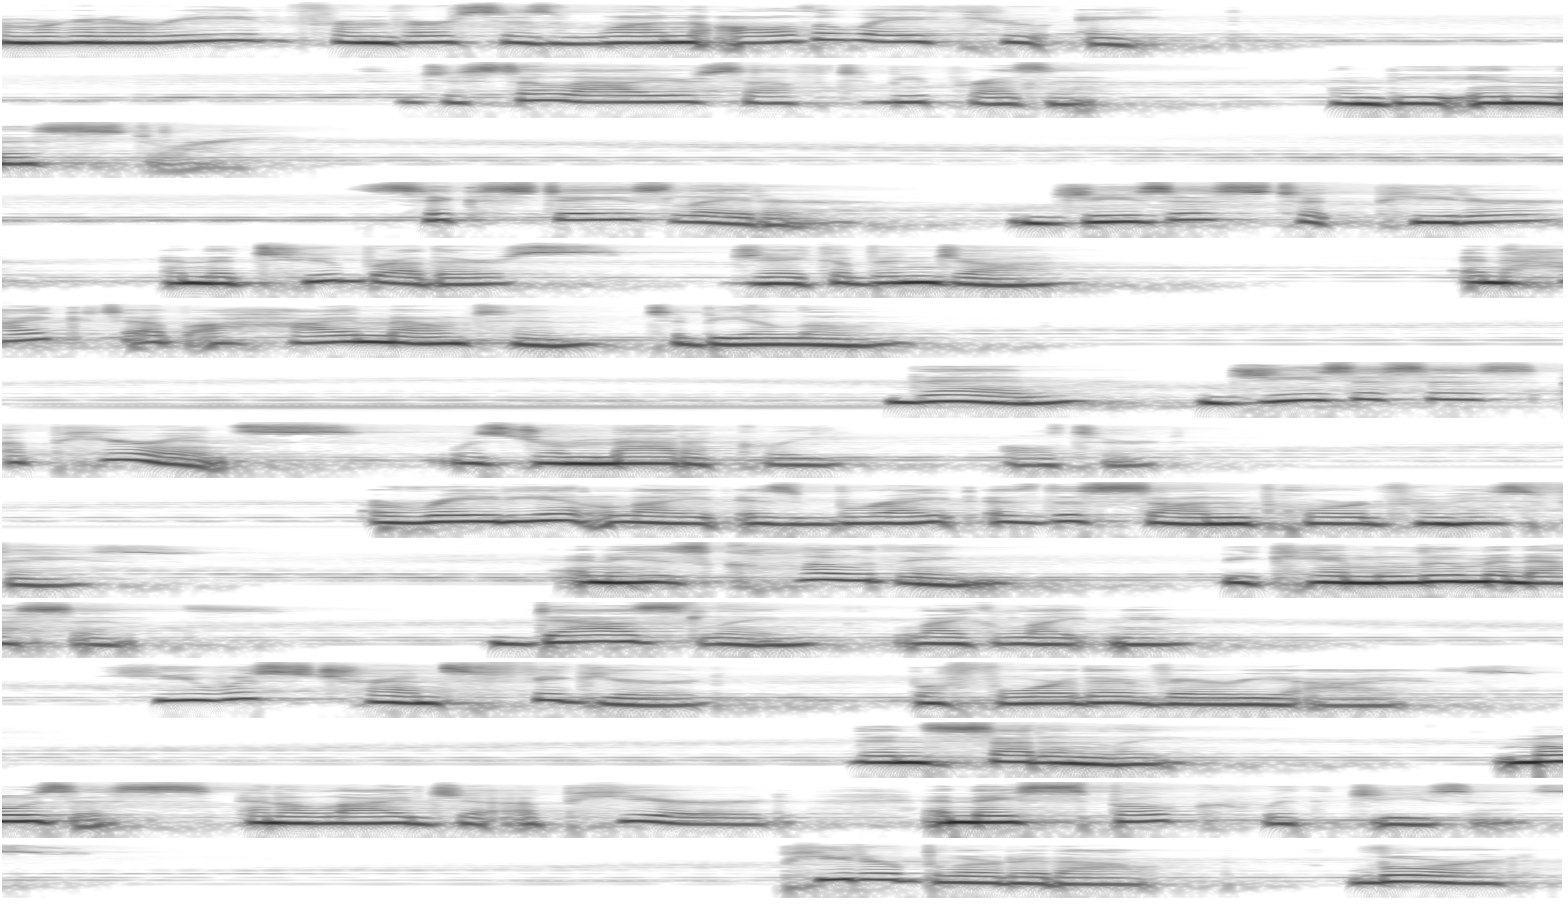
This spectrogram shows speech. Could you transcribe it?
And we're going to read from verses 1 all the way through 8. So just allow yourself to be present and be in this story. Six days later, Jesus took Peter and the two brothers, Jacob and John, and hiked up a high mountain to be alone. Then Jesus' appearance was dramatically altered. A radiant light as bright as the sun poured from his face, and his clothing became luminescence, dazzling like lightning. He was transfigured before their very eyes. Then suddenly, Moses and Elijah appeared, and they spoke with Jesus. Peter blurted out, Lord,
